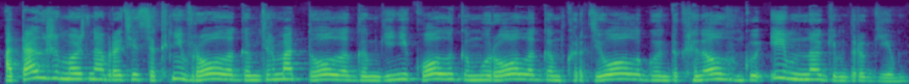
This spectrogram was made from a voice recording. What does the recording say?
а также можно обратиться к неврологам, дерматологам, гинекологам, урологам, кардиологу, эндокринологу и многим другим.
